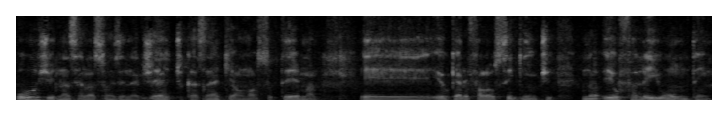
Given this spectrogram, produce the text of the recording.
Hoje, nas relações energéticas, né, que é o nosso tema, é, eu quero falar o seguinte: eu falei ontem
